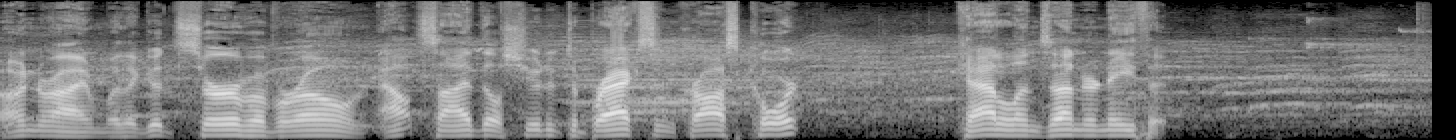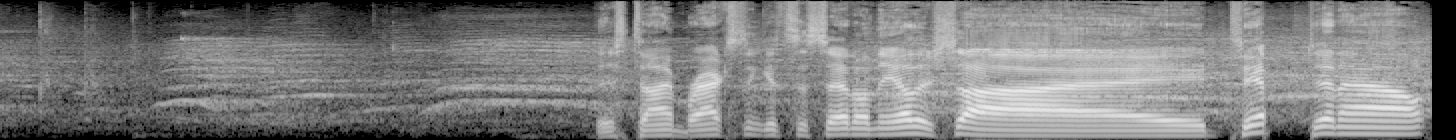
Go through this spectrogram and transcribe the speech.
Unrein with a good serve of her own. Outside, they'll shoot it to Braxton, cross court. Catalan's underneath it. This time, Braxton gets the set on the other side. Tipped and out.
